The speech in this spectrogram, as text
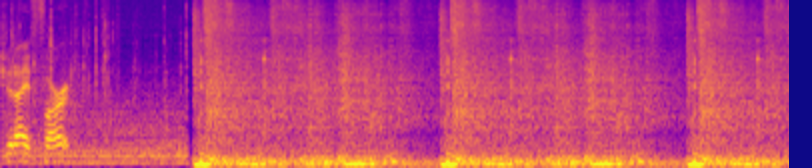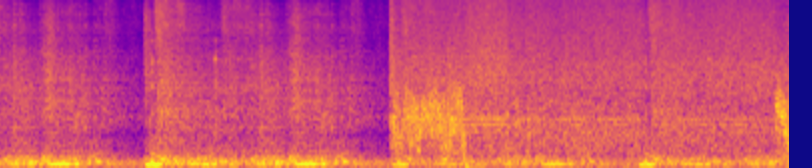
Should I fart? I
